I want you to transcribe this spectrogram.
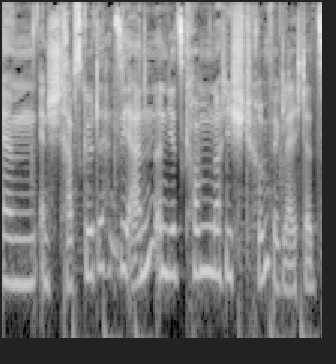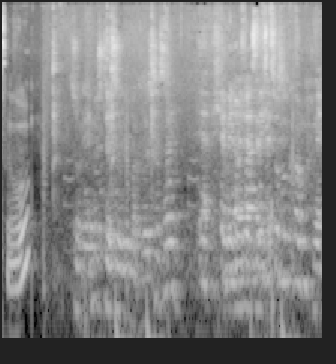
Ähm, ein Strapsgürtel hat sie an und jetzt kommen noch die Strümpfe gleich dazu. So, der müsste jetzt immer größer sein. Ja, ich habe ihn noch fast nicht zubekommen. Nee,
